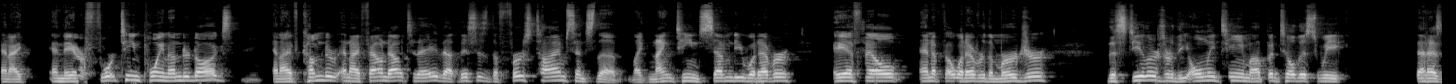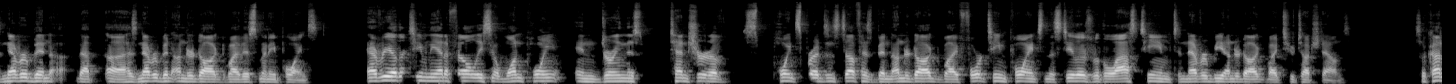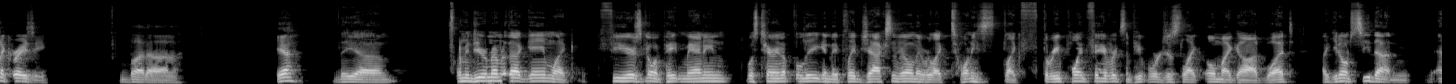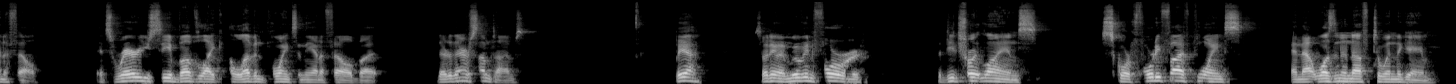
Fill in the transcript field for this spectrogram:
and I and they are 14 point underdogs. Mm. And I've come to and I found out today that this is the first time since the like 1970 whatever AFL NFL whatever the merger, the Steelers are the only team up until this week that has never been that uh, has never been underdogged by this many points. Every other team in the NFL, at least at one point in during this tenure of point spreads and stuff, has been underdogged by 14 points, and the Steelers were the last team to never be underdogged by two touchdowns. So kind of crazy, but uh, yeah, the. Uh, I mean, do you remember that game like a few years ago when Peyton Manning was tearing up the league and they played Jacksonville and they were like 20, like three point favorites and people were just like, oh my God, what? Like, you don't see that in NFL. It's rare you see above like 11 points in the NFL, but they're there sometimes. But yeah. So anyway, moving forward, the Detroit Lions score 45 points, and that wasn't enough to win the game.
